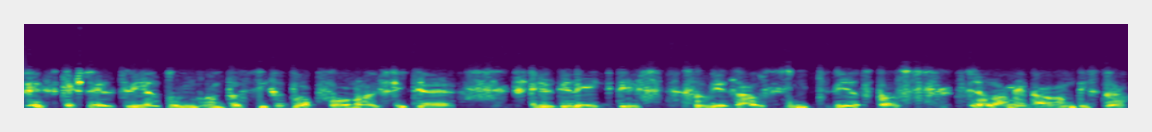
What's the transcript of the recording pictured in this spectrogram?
festgestellt wird und, und dass dieser Block vorläufig äh, stillgelegt ist. So wie es aussieht, wird das sehr lange dauern, bis, der,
